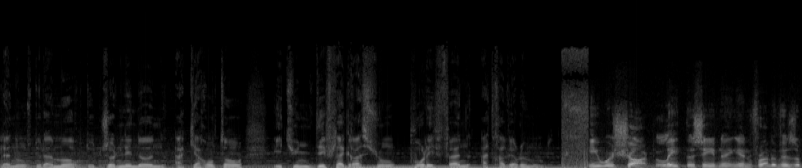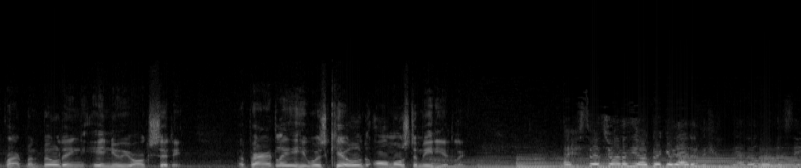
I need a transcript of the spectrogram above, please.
L'annonce de la mort de John Lennon à 40 ans est une déflagration pour les fans à travers le monde. He was shot late this evening in front of his apartment building in New York City. Apparently, he was killed almost immediately. I of of the scene.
